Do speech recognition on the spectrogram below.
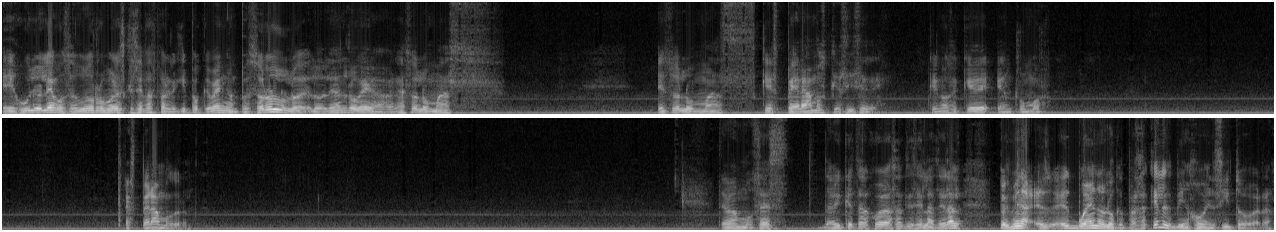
Eh, Julio Lemos, algunos rumores que sepas para el equipo que vengan, pues solo lo, de Leandro Vega, ¿verdad? Eso es lo más, eso es lo más que esperamos que así se dé, que no se quede en rumor. Esperamos, ¿verdad? Vamos es David, ¿qué tal juega Santis el lateral? Pues mira, es, bueno, lo que pasa es que él es bien jovencito, ¿verdad?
